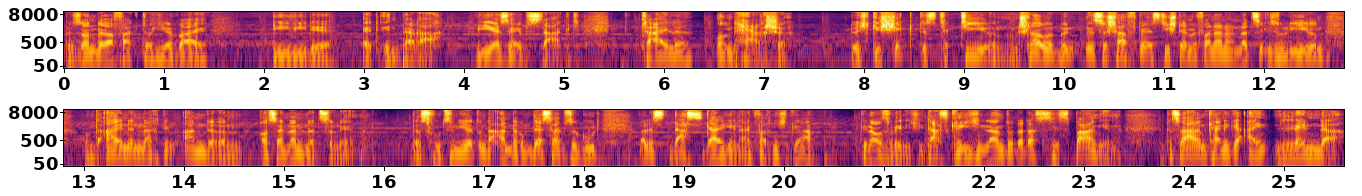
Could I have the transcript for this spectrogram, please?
Besonderer Faktor hierbei divide et impera, wie er selbst sagt, teile und herrsche. Durch geschicktes Taktieren und schlaue Bündnisse schaffte er es, die Stämme voneinander zu isolieren und einen nach dem anderen auseinanderzunehmen. Das funktioniert unter anderem deshalb so gut, weil es das Gallien einfach nicht gab. Genauso wenig wie das Griechenland oder das Hispanien. Das waren keine geeinten Länder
